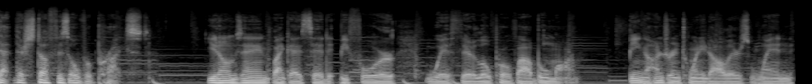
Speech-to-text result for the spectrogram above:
that their stuff is overpriced you know what I'm saying? Like I said before with their low profile boom arm being $120 when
